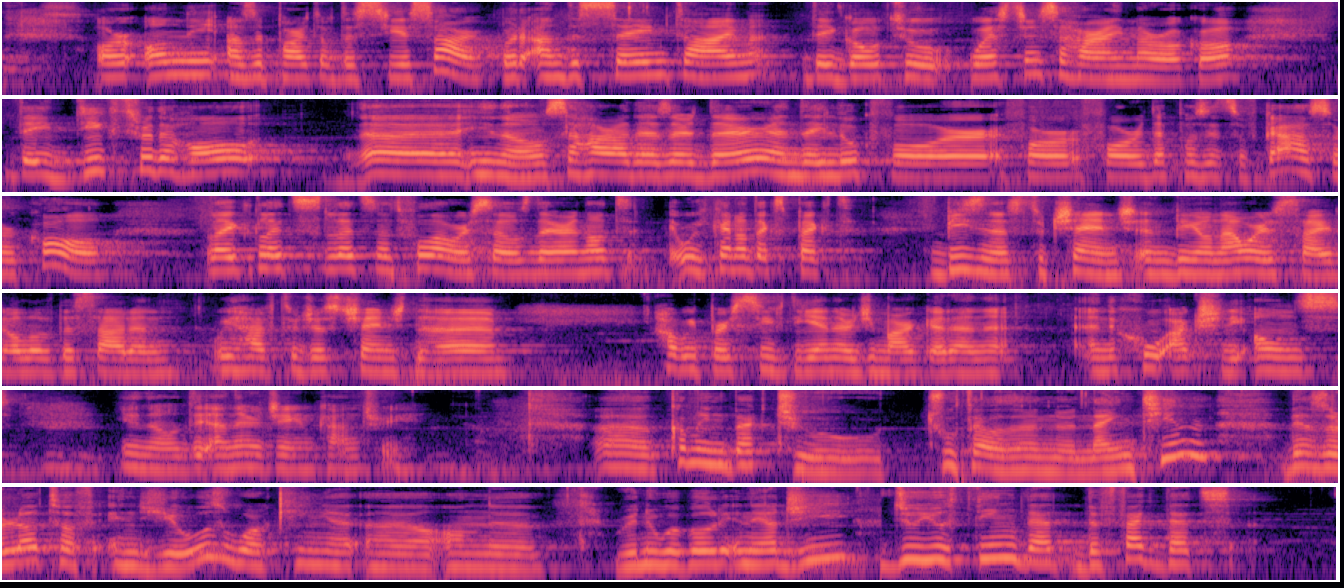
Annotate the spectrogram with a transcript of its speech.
or only as a part of the CSR. But at the same time, they go to Western Sahara in Morocco, they dig through the whole uh, you know, Sahara Desert there, and they look for, for, for deposits of gas or coal. Like, let's, let's not fool ourselves. They are not, we cannot expect business to change and be on our side all of a sudden. We have to just change the, how we perceive the energy market and, and who actually owns, you know, the energy in country. Uh, coming back to 2019, there's a lot of NGOs working uh, on uh, renewable energy. Do you think that the fact that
